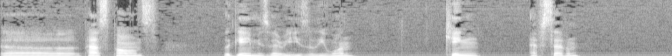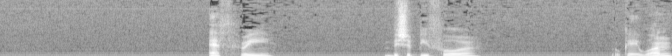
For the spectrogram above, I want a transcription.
uh, passed pawns the game is very easily won. King f7 f3 bishop b4 rook a1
